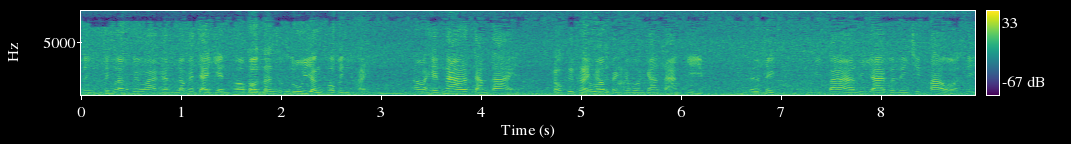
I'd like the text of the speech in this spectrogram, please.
ซึ่งซึ่งเราก็ไม่ว่ากันเราก็ใจเย็นพอตอนนั้นรู้ยังเขาเป็นใครเอาเห็นหน้าแล้วจำได้เขาคือใครรู้ครับว่าเป็นกระบวนการสามกีบรู้สึกมี ป้าหรือยายคนหนึ่งชื่อเป้าอะที่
